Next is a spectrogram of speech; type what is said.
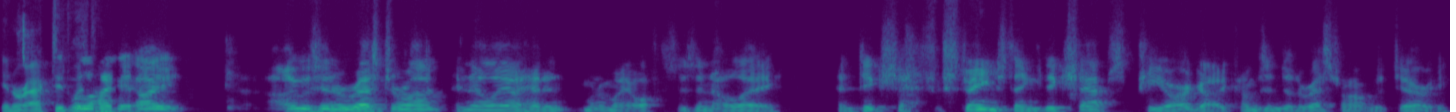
interacted with well, them? I, I, I was in a restaurant in LA. I had one of my offices in LA, and Dick Schaap, strange thing, Dick Schaap's PR guy comes into the restaurant with Jerry,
